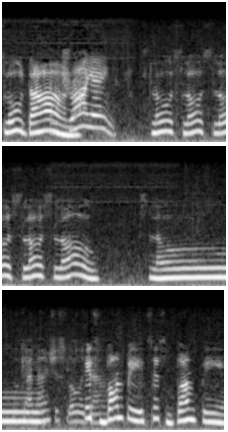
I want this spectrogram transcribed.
slow down. I'm trying! Slow, slow, slow, slow, slow. Slow. Okay, I managed to slow it It's down. bumpy. It says bumpy.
